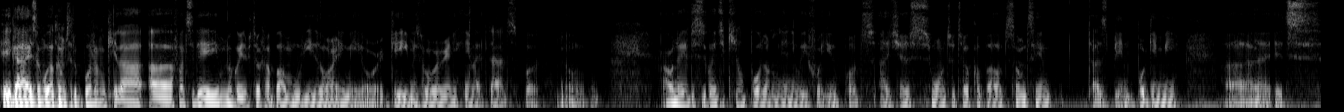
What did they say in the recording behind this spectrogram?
Hey guys, and welcome to the Boredom Killer. Uh, for today, I'm not going to be talking about movies or anime or games or anything like that. But you know, I don't know if this is going to kill boredom in any way for you. But I just want to talk about something that's been bugging me. Uh, it's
